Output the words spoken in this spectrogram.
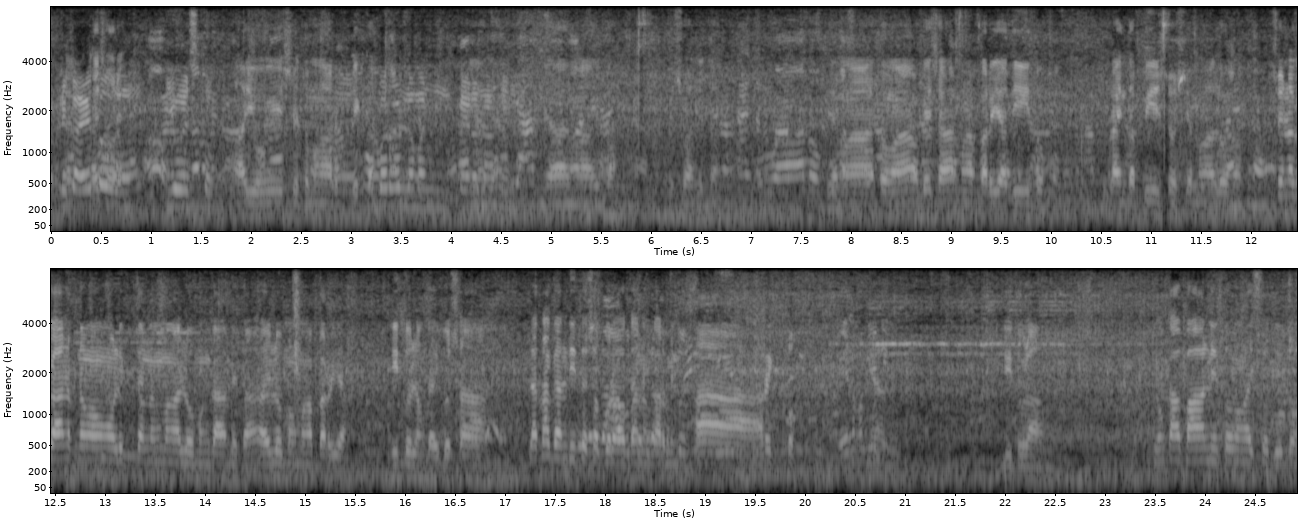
replica. Ay, Ito, sorry. US to. Ah, US ito mga replica. Overall naman pera natin. Yan mga ito. Presyo nito. Yung mga ano, Yung mga ito mga ha, mga barya dito. 30 pesos yung mga lumang. So naghanap ng mga ng mga lumang gamit ha, ay lumang mga barya. Dito lang kayo sa Latagan dito sa Burautan ng Carmen ah, Recto. Yan. Dito lang. Yung kabahan nito mga iso dito.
